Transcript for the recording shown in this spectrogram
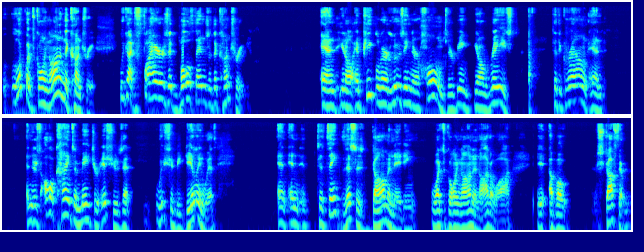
look what's going on in the country. We got fires at both ends of the country. And, you know, and people are losing their homes. They're being, you know, raised to the ground and and there's all kinds of major issues that we should be dealing with. And and to think this is dominating what's going on in Ottawa about stuff that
